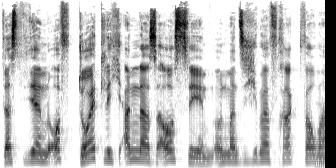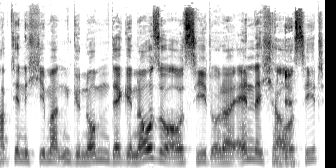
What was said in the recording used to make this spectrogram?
dass die dann oft deutlich anders aussehen und man sich immer fragt, warum habt ihr nicht jemanden genommen, der genauso aussieht oder ähnlicher aussieht?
